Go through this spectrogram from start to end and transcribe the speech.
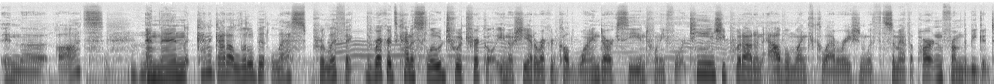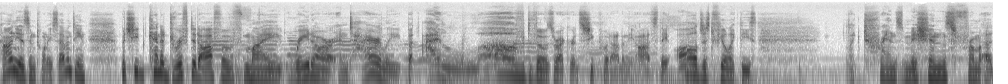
in the aughts mm-hmm. and then kind of got a little bit less prolific. The records kind of slowed to a trickle. You know, she had a record called Wine Dark Sea in 2014. She put out an album-length collaboration with Samantha Parton from the Be Good Tanyas in 2017, but she'd kind of drifted off of my radar entirely. But I loved those records she put out in the aughts. They all just feel like these like transmissions from a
